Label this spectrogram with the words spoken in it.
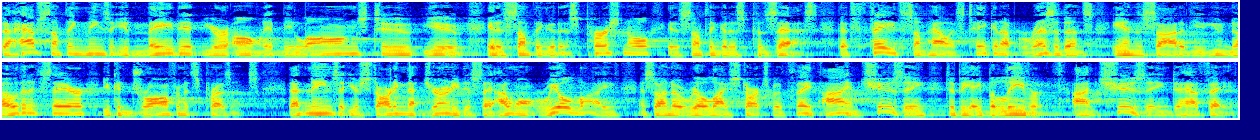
To have something means that you've made it your own. It belongs to you. It is something that is personal. It is something that is possessed. That faith somehow has taken up residence inside of you. You know that it's there. You can draw from its presence. That means that you're starting that journey to say, I want real life. And so I know real life starts with faith. I am choosing to be a believer. I'm choosing to have faith.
